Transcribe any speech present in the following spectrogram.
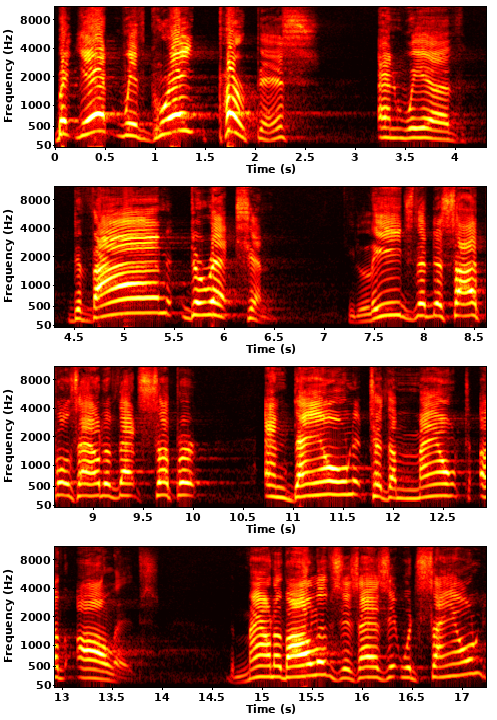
But yet, with great purpose and with divine direction, he leads the disciples out of that supper and down to the Mount of Olives. The Mount of Olives is as it would sound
